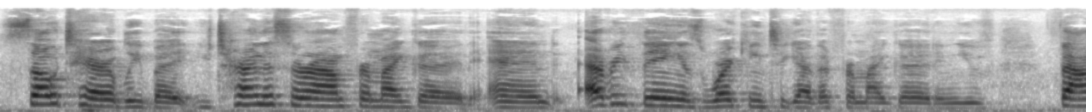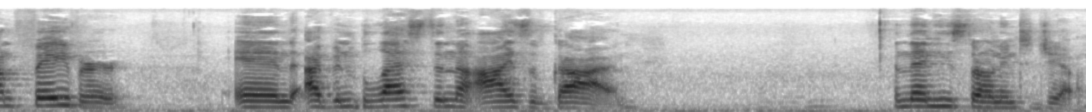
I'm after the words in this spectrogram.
so terribly, but you turn this around for my good, and everything is working together for my good, and you've found favor, and I've been blessed in the eyes of God. And then he's thrown into jail.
